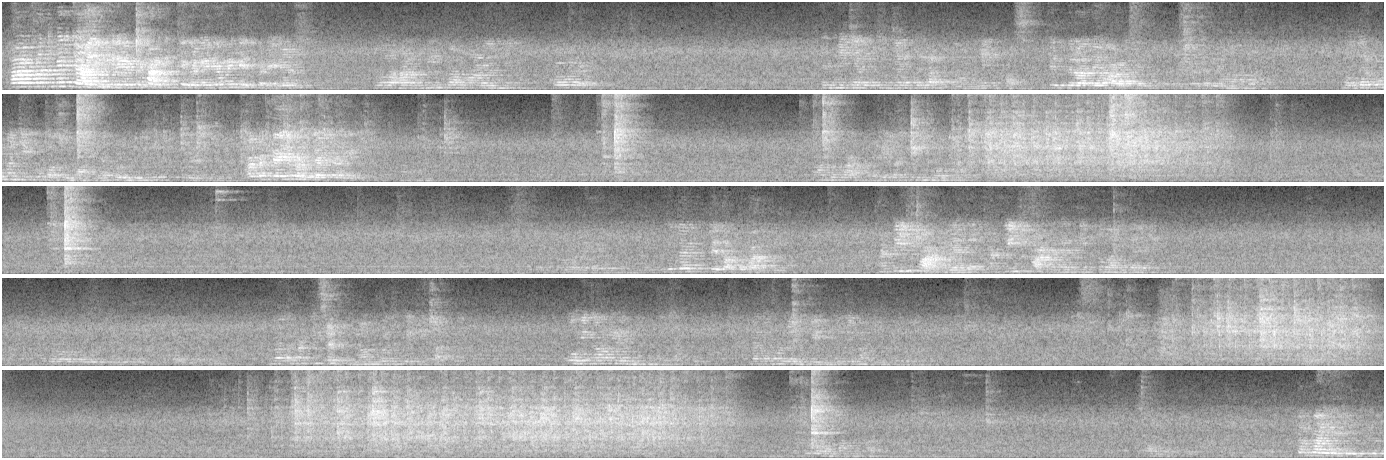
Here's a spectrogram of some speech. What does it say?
ਹਾਂ ਸੱਚ ਮੈਂ ਚਾਹ ਹੀ ਗ੍ਰੇਡ ਖਾ ਕਿੱਥੇ ਗੜੇ ਨੇ ਮੈਂ ਕਿੱਥੇ ਖੜੇ ਨੇ? ਉਹ ਹਰ ਵੀ ਕੰਮ ਵਾਲੇ ਨੇ। ਹੋਰ। ਤੇ ਮੈਂ ਚਾਰੇ ਚੀਜ਼ਾਂ ਇੱਧਰ ਲੱਗ ਜਾਣਗੇ ਇੱਕ ਪਾਸੇ ਜਿੰਦਰਾ ਦੇ ਹਾਲ ਸੇ ਉਧਰ ਕੋ ਮੈਂ ਜੀ ਕੋ ਮਾਰ ਲਿਆ ਕੋਈ ਨਹੀਂ ਅਗਰ ਕਈ ਬਣ ਜਾ ਕਰਾਂਗੇ। ਕੱਟ ਦੇ ਕੱਟੀ ਨੂੰ ਉਹਦੇ ਤੇ ਤੱਕ ਕਰਦੀ ਹੱਟੀ ਚ ਪਾਟ ਗਿਆ ਤੇ ਹੱਟੀ ਚ ਪਾਟ ਗਿਆ ਤੇ ਇੱਕ ਵਾਰੀ ਦਾ ਇਹ। ਮੈਂ ਤਾਂ ਹੱਟੀ ਸੱਟ ਨਾ ਉਹ ਤੇ ਕੇ ਚਾਹਤੇ ਉਹੀ ਕੰਮ ਲੈਣਾ ਮੈਂ ਚਾਹਤੇ ਮੈਂ ਤਾਂ ਹੁਣ ਲੈਂਦੀ ਨਹੀਂ ਤੇ ਨਾ ਜੀ ਤਾਂ ਪਾਣੀ ਦੇ ਦੇ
